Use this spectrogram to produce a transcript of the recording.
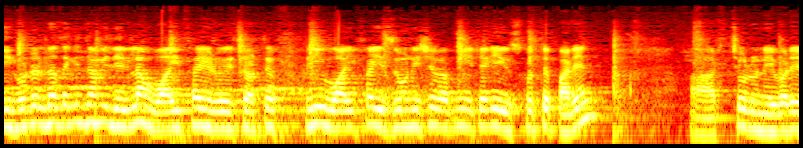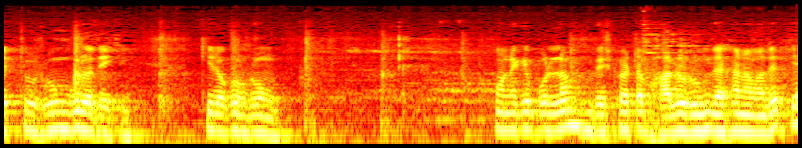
এই হোটেলটাতে কিন্তু আমি দেখলাম ওয়াইফাই রয়েছে, অর্থাৎ ফ্রি ওয়াইফাই জোন হিসেবে আপনি এটাকে ইউজ করতে পারেন। আর চলুন, এবারে একটু রুমগুলো দেখি। কীরকম রুম অনেকে বললাম, বেশ কয়েকটা ভালো রুম দেখান আমাদেরকে।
